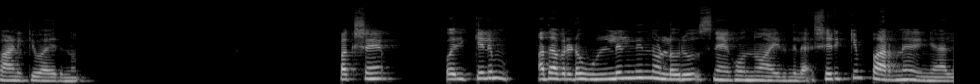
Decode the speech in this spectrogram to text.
കാണിക്കുമായിരുന്നു. പക്ഷേ ഒരിക്കലും അത് അവരുടെ ഉള്ളിൽ നിന്നുള്ള ഒരു സ്നേഹമൊന്നും ആയിരുന്നില്ല. ശരിക്കും പറഞ്ഞു കഴിഞ്ഞാൽ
